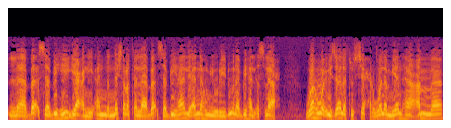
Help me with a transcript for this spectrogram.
لا بأس به يعني أن النشرة لا بأس بها لأنهم يريدون بها الإصلاح وهو إزالة السحر ولم ينهى عما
